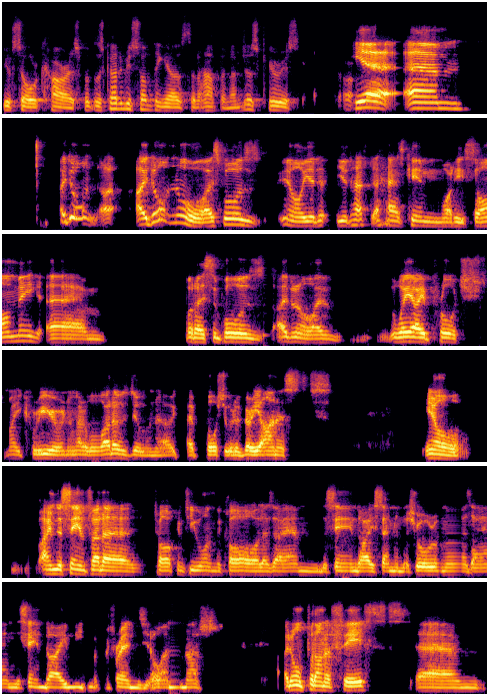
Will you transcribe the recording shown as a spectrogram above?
you've sold cars, but there's got to be something else that happened. I'm just curious. Yeah, um, I don't I don't know. I suppose you know you'd you'd have to ask him what he saw in me. Um, but I suppose I don't know. I the way I approach my career, no matter what I was doing, I, I approached it with a very honest. You know, I'm the same fella talking to you on the call as I am the same guy standing in the showroom as I am the same guy meeting with my friends. You know, I'm not, I don't put on a face. Um,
